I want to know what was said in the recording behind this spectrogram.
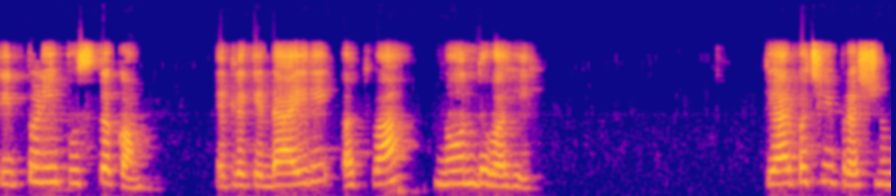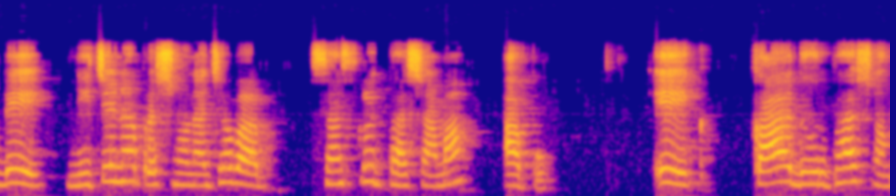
ટિપ્પણી પુસ્તકમ, એટલે કે ડાયરી અથવા નોંધવહી ત્યાર પછી પ્રશ્ન બે, નીચેના પ્રશ્નોના જવાબ સંસ્કૃત ભાષામાં આપો. એક, કા દુર્ભાષમ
